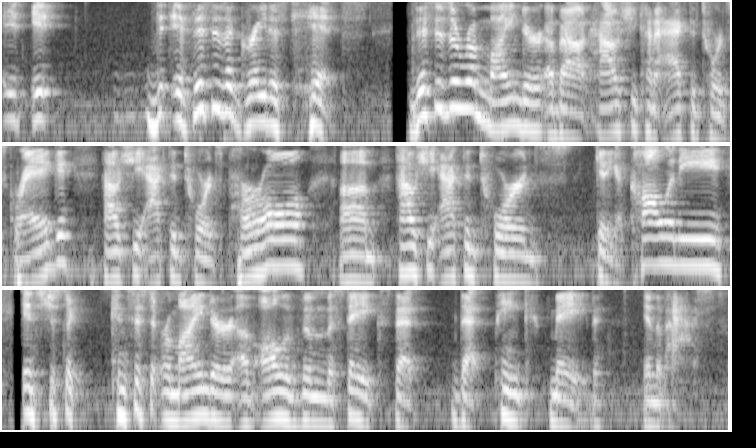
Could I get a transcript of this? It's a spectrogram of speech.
it, it. Th- if this is a greatest hits, this is a reminder about how she kind of acted towards Greg, how she acted towards Pearl, um, how she acted towards getting a colony. It's just a consistent reminder of all of the mistakes that that Pink made in the past,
